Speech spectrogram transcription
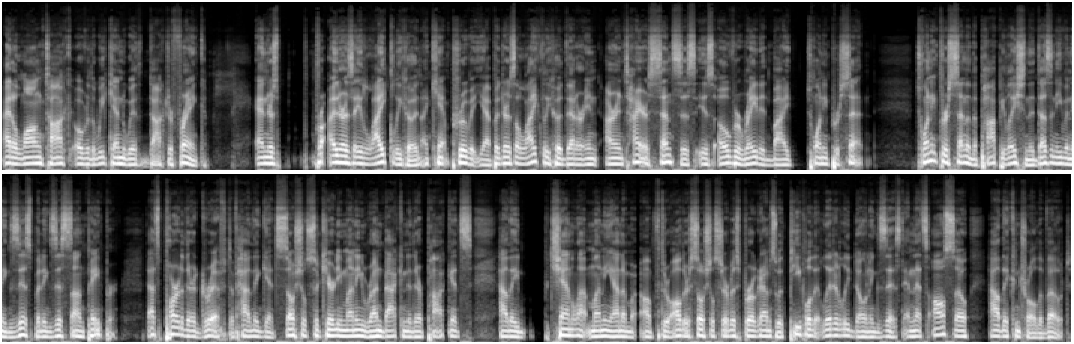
I had a long talk over the weekend with Dr. Frank, and there's there's a likelihood, I can't prove it yet, but there's a likelihood that our in, our entire census is overrated by 20%. 20% of the population that doesn't even exist but exists on paper. That's part of their grift of how they get social security money run back into their pockets, how they channel out money out of, of, through all their social service programs with people that literally don't exist. And that's also how they control the vote.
